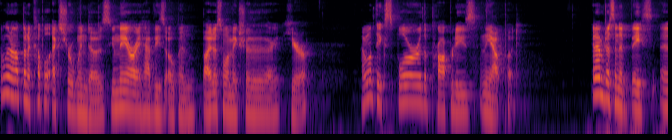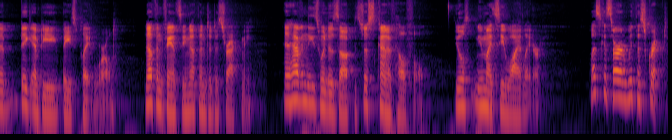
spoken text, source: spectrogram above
I'm going to open a couple extra windows. You may already have these open, but I just want to make sure that they're here. I want the Explorer, the properties, and the output. And I'm just in a base, a big empty base plate world. Nothing fancy, nothing to distract me. And having these windows up is just kind of helpful. You'll, you might see why later. Let's get started with the script.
